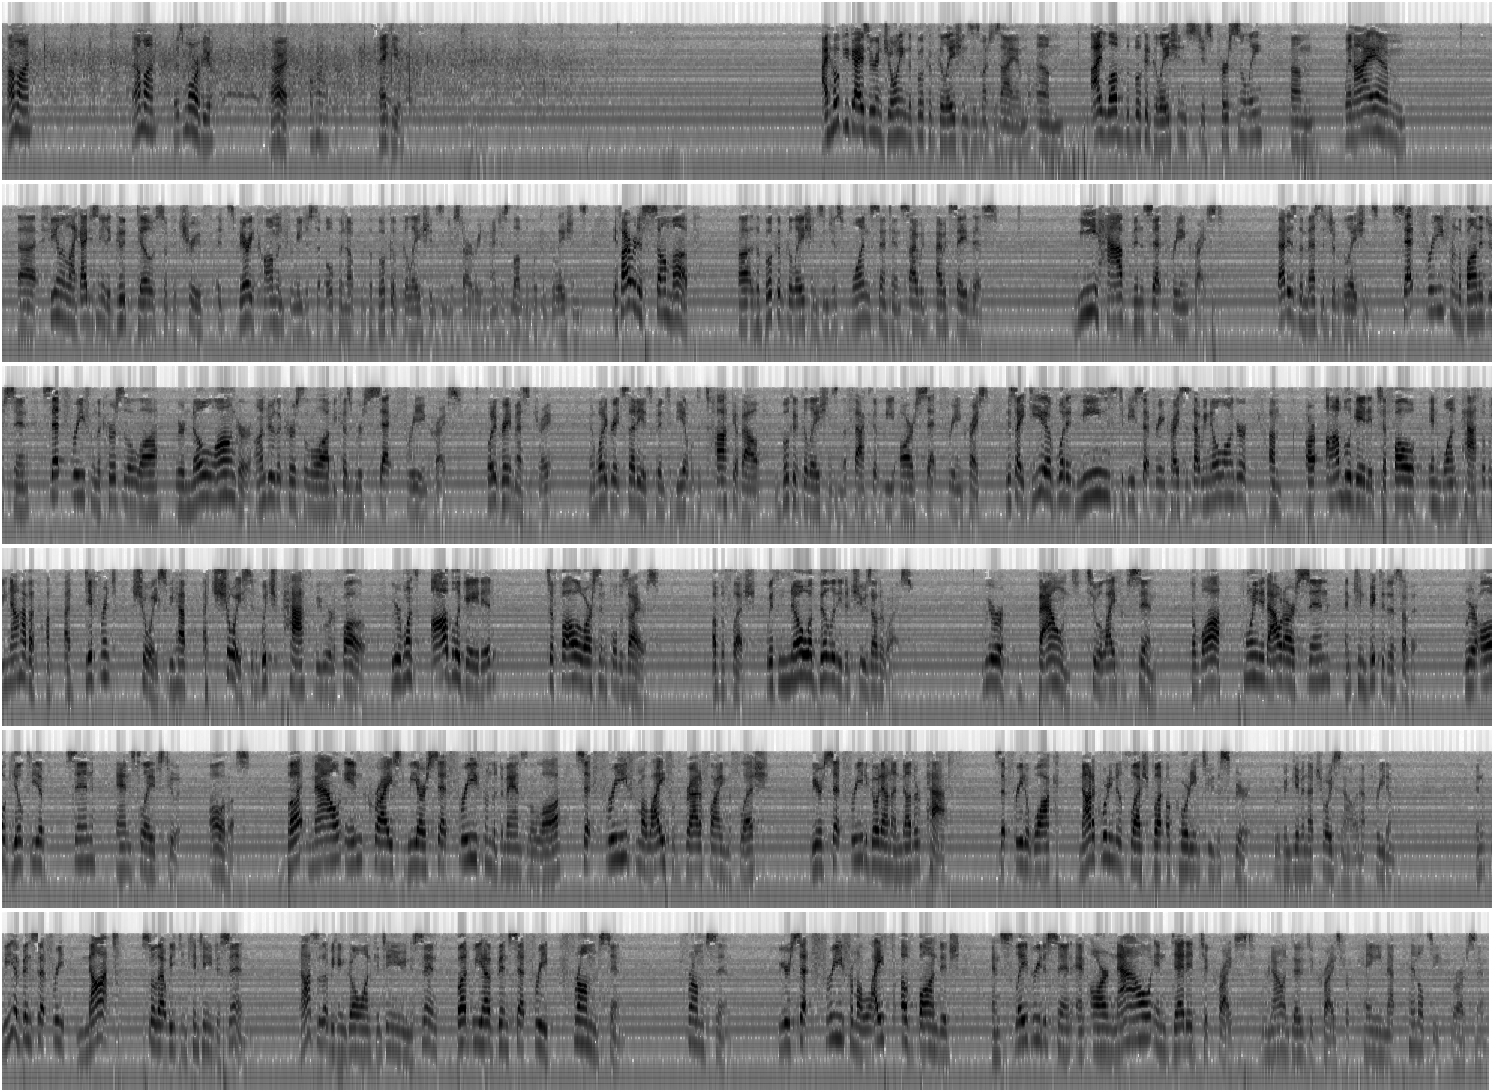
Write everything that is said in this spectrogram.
come on, come on. There's more of you. All right. Thank you. I hope you guys are enjoying the book of Galatians as much as I am. Um, I love the book of Galatians just personally. Um, when I am uh, feeling like I just need a good dose of the truth, it's very common for me just to open up the book of Galatians and just start reading. I just love the book of Galatians. If I were to sum up uh, the book of Galatians in just one sentence, I would I would say this: We have been set free in Christ. That is the message of Galatians. Set free from the bondage of sin, set free from the curse of the law. We're no longer under the curse of the law because we're set free in Christ. What a great message, right? And what a great study it's been to be able to talk about the book of Galatians and the fact that we are set free in Christ. This idea of what it means to be set free in Christ is that we no longer um, are obligated to follow in one path, but we now have a, a, a different choice. We have a choice in which path we were to follow. We were once obligated to follow our sinful desires of the flesh with no ability to choose otherwise. We were bound to a life of sin. The law pointed out our sin and convicted us of it. We are all guilty of sin and slaves to it, all of us. But now in Christ we are set free from the demands of the law, set free from a life of gratifying the flesh. We are set free to go down another path, set free to walk not according to the flesh, but according to the Spirit. We've been given that choice now and that freedom. And we have been set free not so that we can continue to sin, not so that we can go on continuing to sin, but we have been set free from sin. From sin. We are set free from a life of bondage and slavery to sin and are now indebted to Christ. We're now indebted to Christ for paying that penalty for our sin.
